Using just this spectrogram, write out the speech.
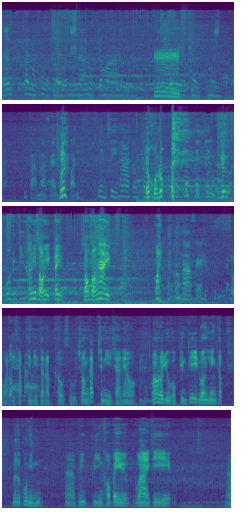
แล้วถ้าหนูถูกหวยวันนี้นะ หนูจะมาเลยอืก็มเลยถูกหมื่นกว่าบาทที่ผ่านมาแฟนเฮ้ยฝันหนึ่งสี่ห้าตรงๆเดี๋ยวขนลุก หนึ่งครั้งที่สองอีกได้สองสองห้าอีกจ้ะไม่หน้าแฟนสวัสดีครับ ยินดีต้อนรับเข้าสู่ช่องรัชนีชาแนลอ๋อเราอยู่กับพี่พี่ดวงเฮงครับเมื่อสักครู่เห็นอ่าพี่ผู้หญิงเขาไปไหว้ที่อ่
